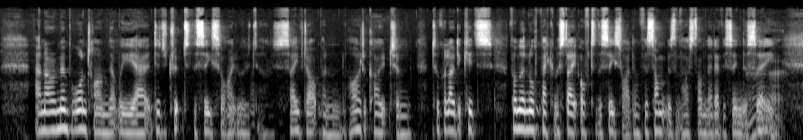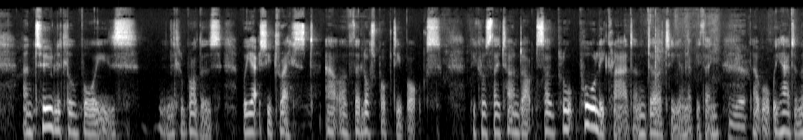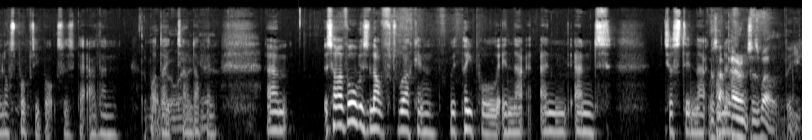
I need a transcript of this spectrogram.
And I remember one time that we uh, did a trip to the seaside. We saved up and hired a coach and took a load of kids from the North Peckham estate off to the seaside. And for some, it was the first time they'd ever seen the ah. sea. And two little boys, little brothers, we actually dressed out of the lost property box because they turned up so poorly clad and dirty and everything Yeah. that what we had in the lost property box was better than the what they turned up wearing, in. Um, so I've always loved working with people in that and and just in that yeah. Was kind that of parents as well that you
